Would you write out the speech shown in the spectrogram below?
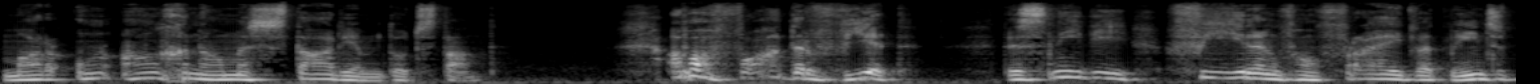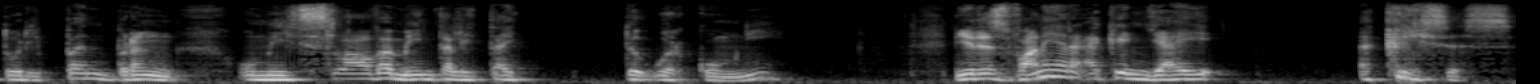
maar onaangename stadium tot stand? Abba Vader weet Dis nie die viering van vryheid wat mense tot die punt bring om die slawe mentaliteit te oorkom nie. Nee, dis wanneer ek en jy 'n krisis,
